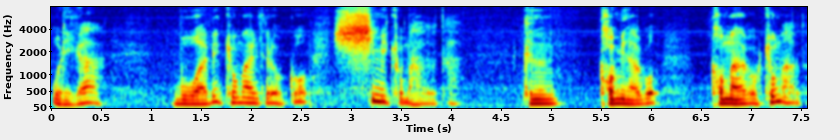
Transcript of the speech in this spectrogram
우리가 모압이 교만을 들었고 심히 교만하도다. 그는 거민하고 거만하고 교만하다.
